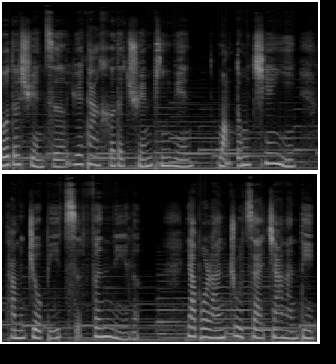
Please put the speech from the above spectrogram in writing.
罗德选择约旦河的全平原往东迁移，他们就彼此分离了。亚伯兰住在迦南地，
